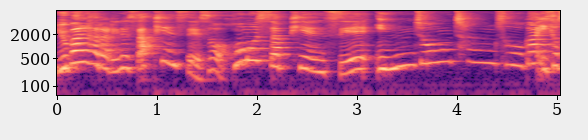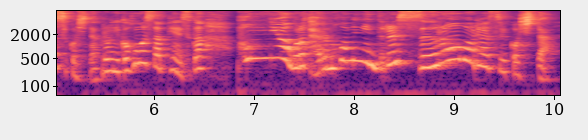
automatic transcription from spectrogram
유발 하라리는 사피엔스에서 호모 사피엔스의 인종 청소가 있었을 것이다. 그러니까 호모 사피엔스가 폭력으로 다른 호미닌들을 쓸어버렸을 것이다.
